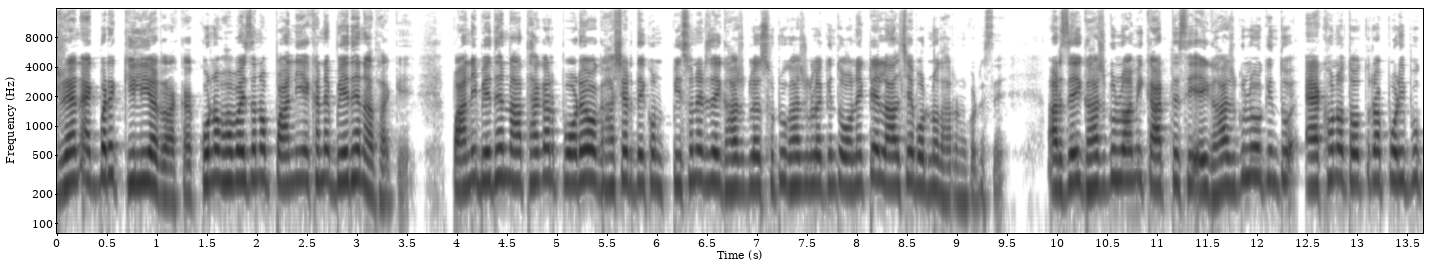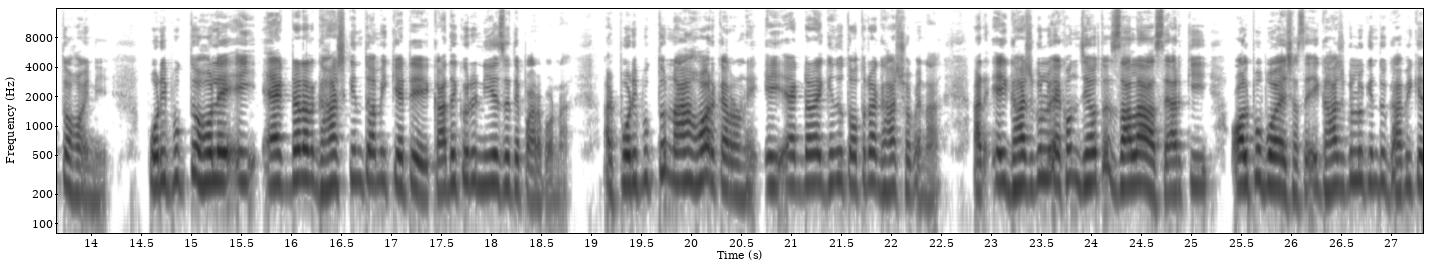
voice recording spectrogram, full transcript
ড্রেন একবারে ক্লিয়ার রাখা, কোনোভাবেই যেন পানি এখানে বেঁধে না থাকে। পানি বেঁধে না থাকার পরেও ঘাসের দেখুন, পিছনের যে ঘাসগুলো, ছোটো ঘাসগুলো কিন্তু অনেকটাই লালচে বর্ণ ধারণ করেছে। আর যেই ঘাসগুলো আমি কাটতেছি, এই ঘাসগুলোও কিন্তু এখনও ততটা পরিপুক্ত হয়নি। পরিপুক্ত হলে এই এক ডাঁড়ার ঘাস কিন্তু আমি কেটে কাঁধে করে নিয়ে যেতে পারব না। আর পরিপুক্ত না হওয়ার কারণে এই এক ডাঁড়ায় কিন্তু ততটা ঘাস হবে না। আর এই ঘাসগুলো এখন যেহেতু জ্বালা আছে আর কি অল্প বয়স আছে, এই ঘাসগুলো কিন্তু গাভীকে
